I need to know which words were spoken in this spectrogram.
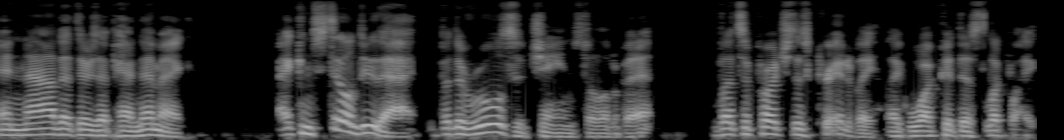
And now that there's a pandemic, I can still do that, but the rules have changed a little bit. Let's approach this creatively. Like, what could this look like?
